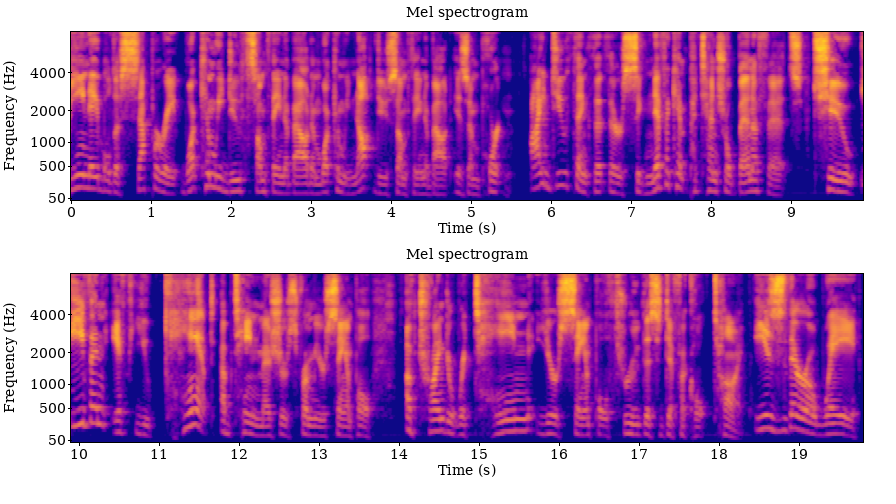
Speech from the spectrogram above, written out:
Being able to separate what can we do something about and what can we not do something about is important. I do think that there's significant potential benefits to, even if you can't obtain measures from your sample, of trying to retain your sample through this difficult time. Is there a way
